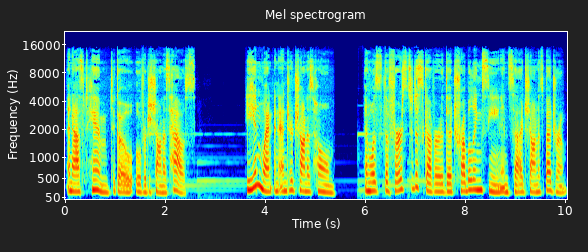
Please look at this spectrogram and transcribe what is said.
and asked him to go over to Shauna's house. Ian went and entered Shauna's home and was the first to discover the troubling scene inside Shauna's bedroom.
